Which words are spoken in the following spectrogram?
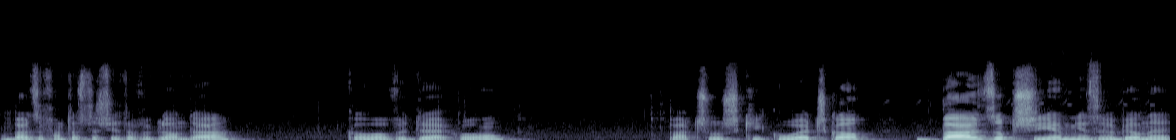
Bardzo fantastycznie to wygląda. Koło wydechu. Paczuszki, kółeczko. Bardzo przyjemnie zrobiony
